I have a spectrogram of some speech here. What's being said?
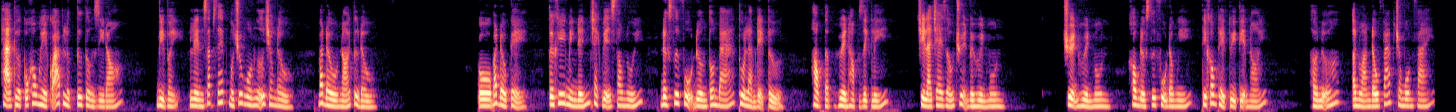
Hạ Thược cũng không hề có áp lực tư tưởng gì đó. Vì vậy, liền sắp xếp một chút ngôn ngữ trong đầu, bắt đầu nói từ đầu. Cô bắt đầu kể, từ khi mình đến trạch viện sau núi, được sư phụ đường tôn bá thu làm đệ tử, học tập huyền học dịch lý, chỉ là che giấu chuyện về huyền môn. Chuyện huyền môn không được sư phụ đồng ý thì không thể tùy tiện nói. Hơn nữa, ân oán đấu pháp trong môn phái,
